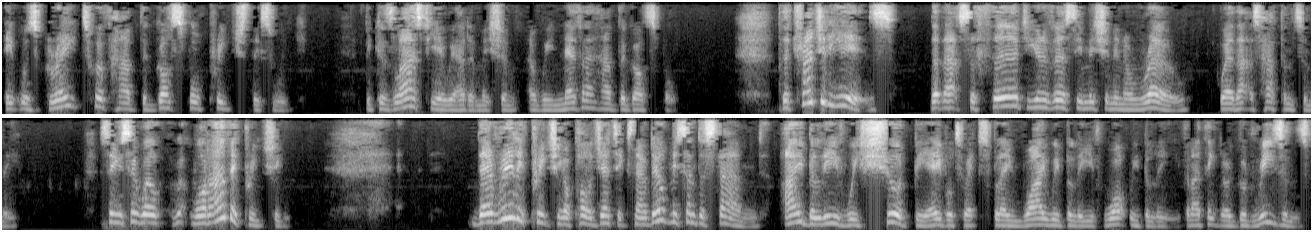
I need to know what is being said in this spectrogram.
it was great to have had the gospel preached this week because last year we had a mission and we never had the gospel. The tragedy is that that's the third university mission in a row where that has happened to me. So you say, well, what are they preaching? They're really preaching apologetics. Now, don't misunderstand. I believe we should be able to explain why we believe what we believe. And I think there are good reasons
